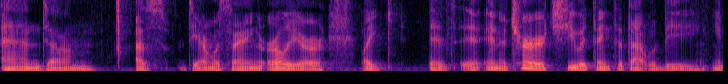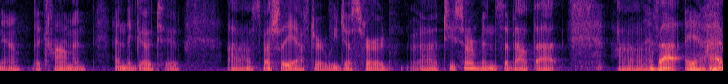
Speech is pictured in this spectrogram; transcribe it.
And um, as Deanne was saying earlier, like it, in a church, you would think that that would be you know the common and the go to. Uh, especially after we just heard uh, two sermons about that. Uh, About yeah,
